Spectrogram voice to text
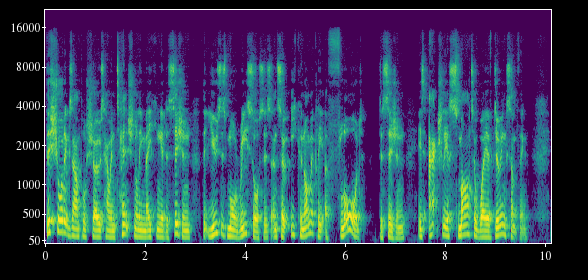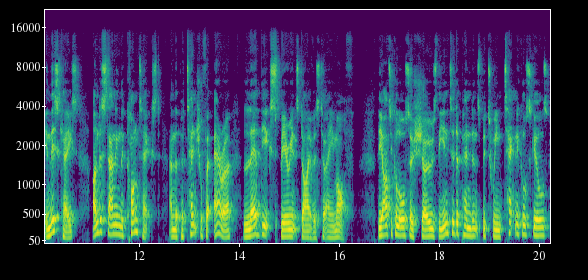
This short example shows how intentionally making a decision that uses more resources and so economically a flawed decision is actually a smarter way of doing something. In this case, understanding the context and the potential for error led the experienced divers to aim off. The article also shows the interdependence between technical skills,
